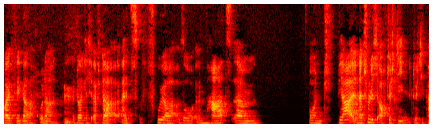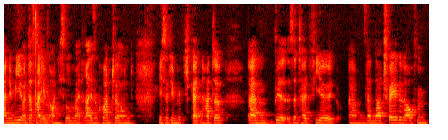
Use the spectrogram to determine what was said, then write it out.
häufiger oder Mhm. deutlich öfter als früher so im Harz. Ähm, und ja, natürlich auch durch die, durch die Pandemie und dass man eben auch nicht so weit reisen konnte und nicht so die Möglichkeiten hatte. Ähm, wir sind halt viel ähm, dann da Trail gelaufen.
